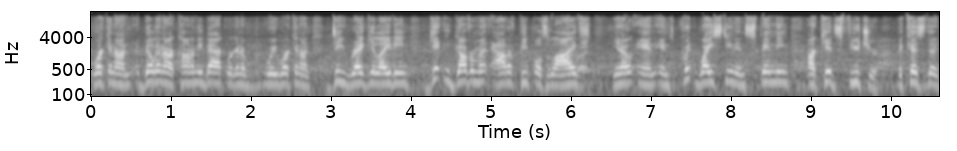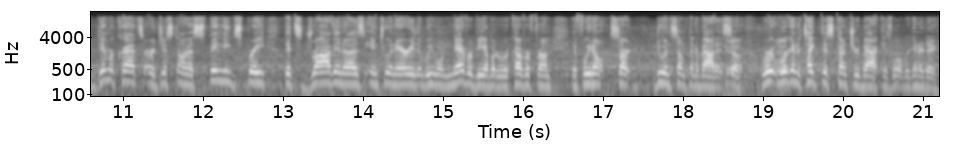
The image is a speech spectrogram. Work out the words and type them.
working on building our economy back. We're going to be working on deregulating, getting government out of people's lives, Right. you know, and, and quit wasting and spending our kids' future because the Democrats are just on a spending spree that's driving us into an area that we will never be able to recover from if we don't start doing something about it. So we're, Yeah. we're going to take this country back, is what we're going to do.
